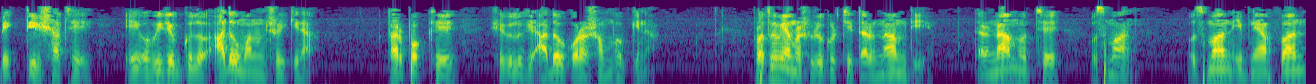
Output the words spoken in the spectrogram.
ব্যক্তির সাথে এই অভিযোগগুলো আদৌ মানানসই কিনা? তার পক্ষে সেগুলো কি আদৌ করা সম্ভব কিনা? প্রথমে আমরা শুরু করছি তার নাম দিয়ে। তার নাম হচ্ছে Usman. Usman ibn Affan,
